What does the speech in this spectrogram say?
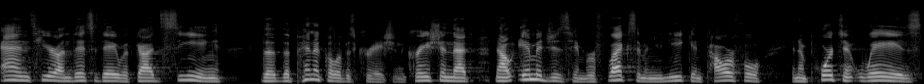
ends here on this day with God seeing the, the pinnacle of his creation, creation that now images him, reflects him in unique and powerful and important ways.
